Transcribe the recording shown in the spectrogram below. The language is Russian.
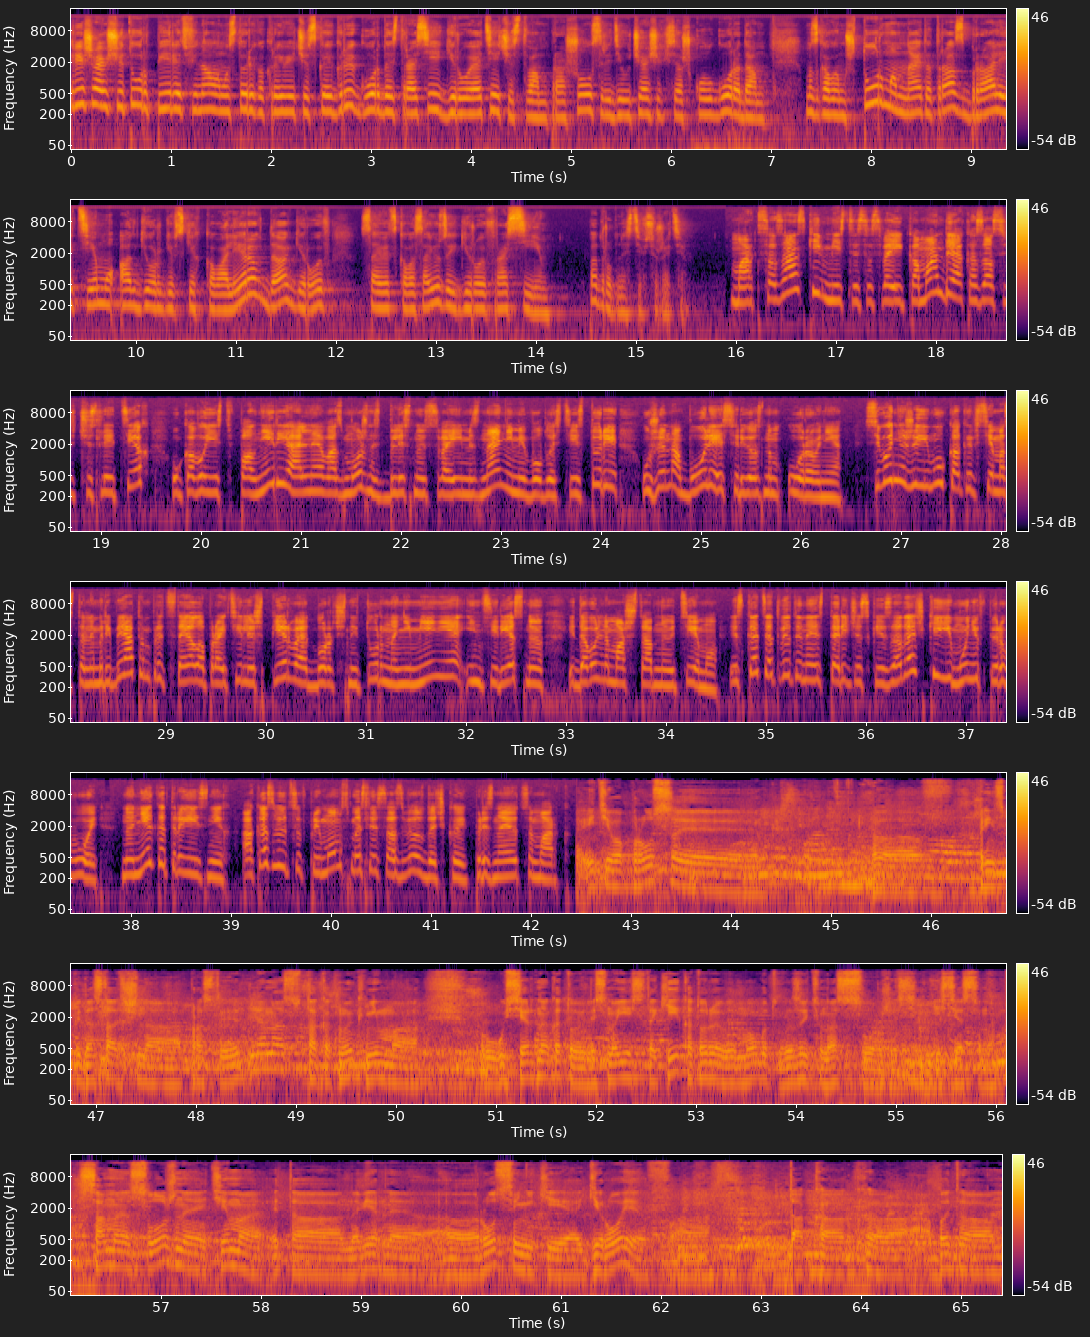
Решающий тур перед финалом историко-краеведческой игры «Гордость России. Герой Отечества» прошел среди учащихся школ города. Мозговым штурмом на этот раз брали тему от георгиевских кавалеров до героев Советского Союза и героев России. Подробности в сюжете. Марк Сазанский вместе со своей командой оказался в числе тех, у кого есть вполне реальная возможность блеснуть своими знаниями в области истории уже на более серьезном уровне. Сегодня же ему, как и всем остальным ребятам, предстояло пройти лишь первый отборочный тур на не менее интересную и довольно масштабную тему. Искать ответы на исторические задачки ему не впервой, но некоторые из них оказываются в прямом смысле со звездочкой, признается Марк. Эти вопросы э, в принципе, достаточно простые для нас, так как мы к ним а, усердно готовились. Но есть такие, которые могут вызвать у нас сложности, естественно. Самая сложная тема – это, наверное, а, родственники героев, а, так как об этом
